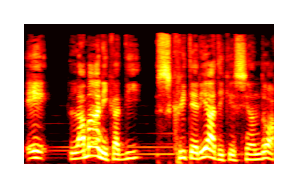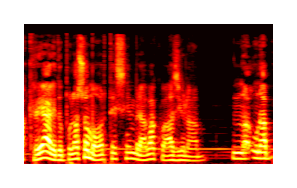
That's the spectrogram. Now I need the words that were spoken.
e la manica di scriteriati che si andò a creare dopo la sua morte sembrava quasi una, una, una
